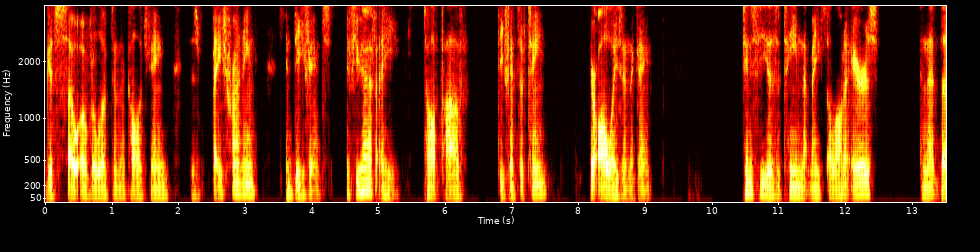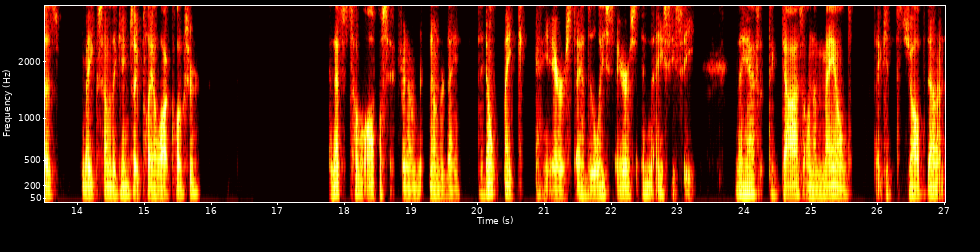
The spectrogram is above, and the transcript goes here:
gets so overlooked in the college game is base running and defense. If you have a top five defensive team, you're always in the game. Tennessee is a team that makes a lot of errors, and that does make some of the games they play a lot closer. And that's the total opposite for Notre Dame. They don't make any errors. They have the least errors in the ACC. They have the guys on the mound that get the job done.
